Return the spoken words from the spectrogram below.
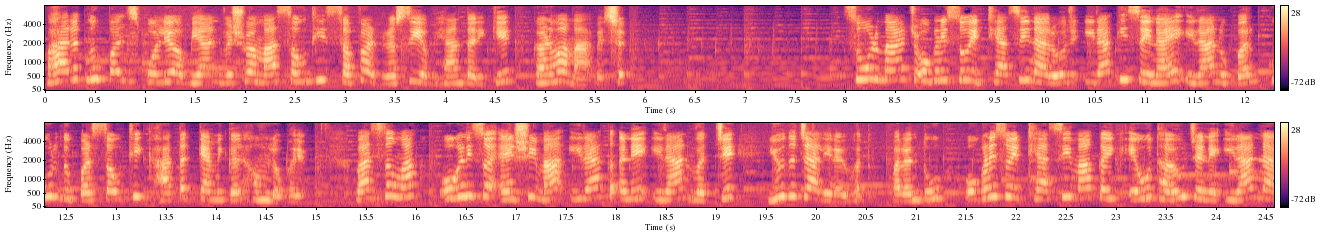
ભારતનું પલ્સ પોલિયો અભિયાન વિશ્વમાં સૌથી સફળ રસી અભિયાન તરીકે ગણવામાં આવે છે. સોળ માર્ચ ઓગણીસો ના રોજ ઈરાકી સેનાએ ઈરાન ઉપર કુર્દ ઉપર સૌથી ઘાતક કેમિકલ હુમલો કર્યો. વાસ્તવમાં ઓગણીસો એંશીમાં ઈરાક અને ઈરાન વચ્ચે યુદ્ધ ચાલી રહ્યું હતું. પરંતુ ઓગણીસો માં કંઈક એવું થયું જેને ઈરાનના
